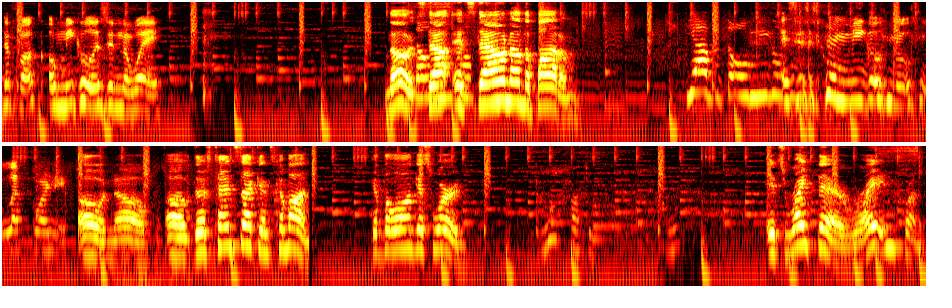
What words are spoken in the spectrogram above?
The fuck? Omegle is in the way. No, it's down it's down on the bottom. yeah, but the Omegle. It says Omegle in the left corner. Oh no. Oh, there's 10 seconds. Come on. Get the longest word. I don't fucking. It's right there, right in front of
